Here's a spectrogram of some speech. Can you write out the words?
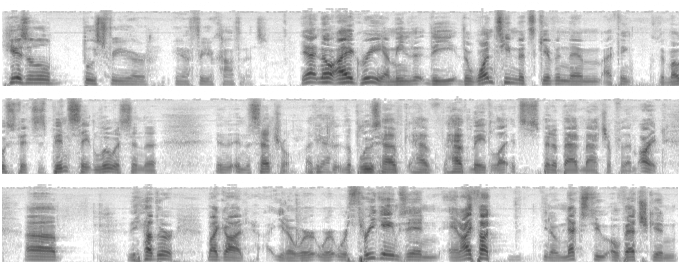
Here's a little boost for your, you know, for your confidence." Yeah, no, I agree. I mean, the, the the one team that's given them, I think, the most fits has been St. Louis in the in, in the Central. I think Yeah. the, the Blues have have have made it's been a bad matchup for them. All right, uh, the other, my God, you know, we're, we're we're three games in, and I thought, you know, next to Ovechkin,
